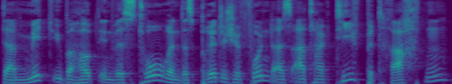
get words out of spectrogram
damit überhaupt Investoren das britische Pfund als attraktiv betrachten,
